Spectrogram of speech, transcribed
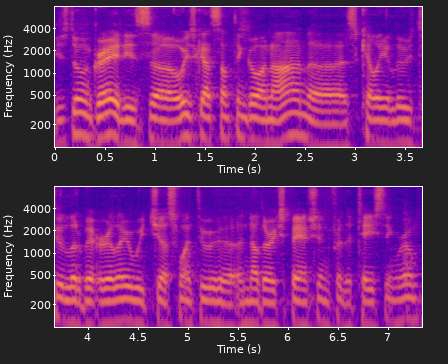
He's doing great. He's uh, always got something going on. Uh, as Kelly alluded to a little bit earlier, we just went through another expansion for the tasting room.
